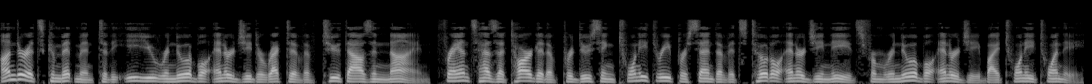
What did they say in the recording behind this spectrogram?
Under its commitment to the EU Renewable Energy Directive of 2009, France has a target of producing 23% of its total energy needs from renewable energy by 2020.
